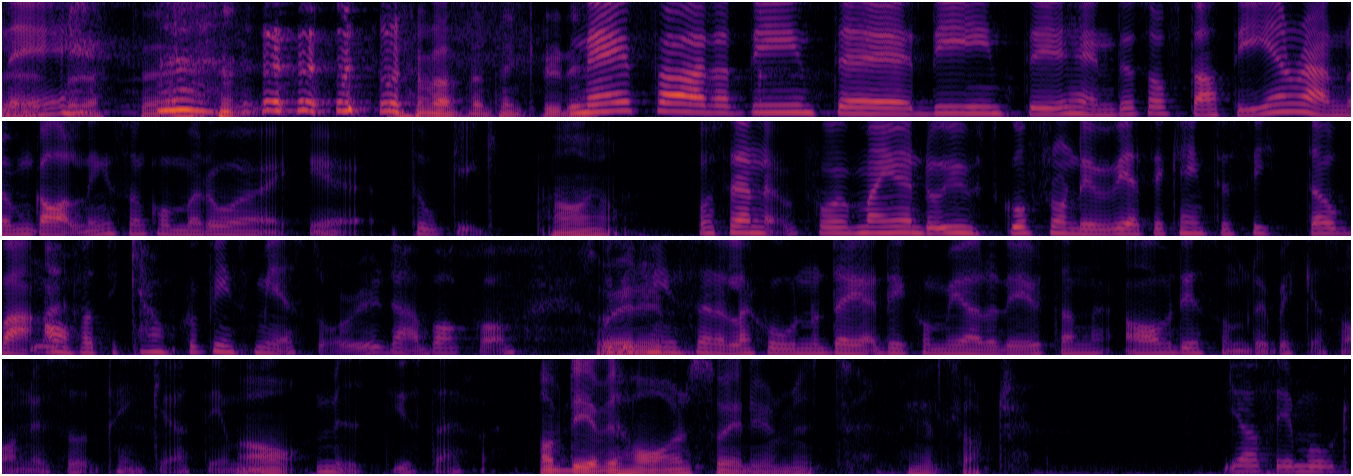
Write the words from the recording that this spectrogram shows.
Nej. För att, eh, varför tänker du det? Nej, för att det inte, det inte händer så ofta att det är en random galning som kommer och är tokig. Ja, ja. Och sen får man ju ändå utgå från det vi vet. Jag kan inte sitta och bara, ja ah, fast det kanske finns mer story där bakom. Så och är det, det. finns en relation och det, det kommer göra det. Utan av det som Rebecca sa nu så tänker jag att det är en Ja. myt just därför. Av det vi har så är det ju en myt, helt klart. Jag ser mord.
